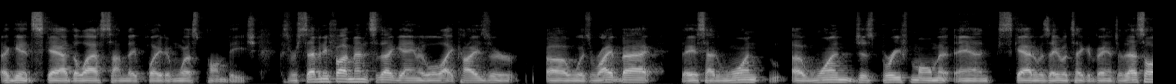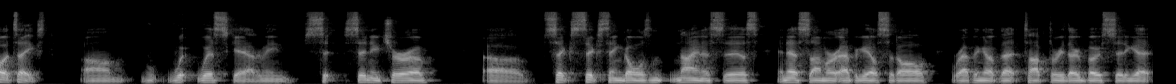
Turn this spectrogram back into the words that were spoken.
against SCAD the last time they played in West Palm Beach. Because for 75 minutes of that game, it looked like Keiser uh, was right back. They just had one uh, one just brief moment, and SCAD was able to take advantage of. That's all it takes um, with, with SCAD. I mean, S- Sydney Chura, uh, six, 16 goals, nine assists, and that summer, Abigail Siddall wrapping up that top three. They're both sitting at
